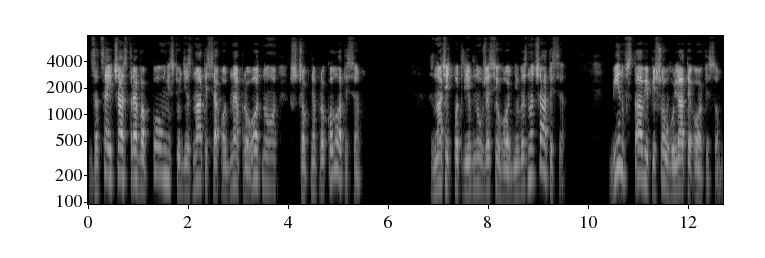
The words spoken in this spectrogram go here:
За цей час треба повністю дізнатися одне про одного, щоб не проколотися. Значить, потрібно вже сьогодні визначатися. Він встав і пішов гуляти офісом.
